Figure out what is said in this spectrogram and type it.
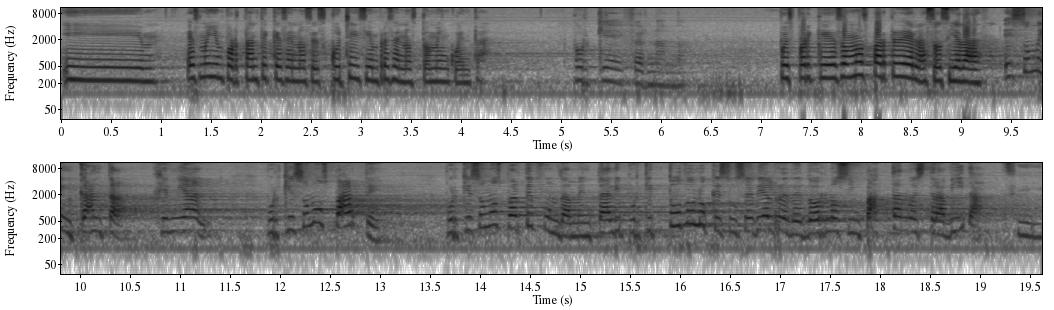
y es muy importante que se nos escuche y siempre se nos tome en cuenta. ¿Por qué, Fernanda? Pues porque somos parte de la sociedad. Eso me encanta, genial, porque somos parte, porque somos parte fundamental y porque todo lo que sucede alrededor nos impacta nuestra vida. Sí.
